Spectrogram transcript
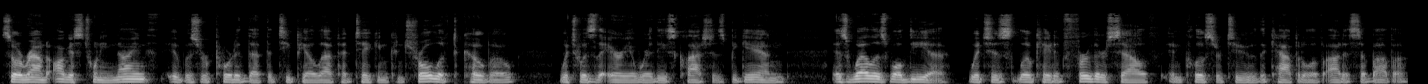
So around August 29th, it was reported that the TPLF had taken control of Takobo, which was the area where these clashes began, as well as Waldia, which is located further south and closer to the capital of Addis Ababa.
